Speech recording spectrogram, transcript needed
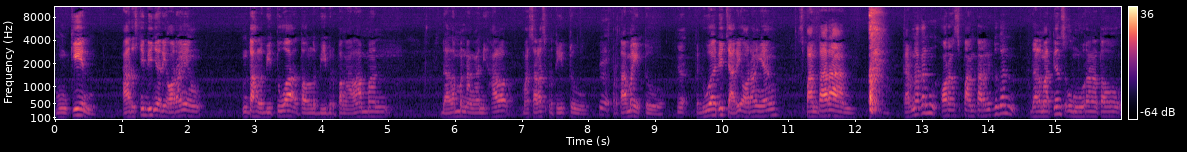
mungkin harusnya dia nyari orang yang entah lebih tua atau lebih berpengalaman dalam menangani hal masalah seperti itu. Ya. Pertama itu. Ya. Kedua dia cari orang yang sepantaran. Karena kan orang sepantaran itu kan dalam artian seumuran atau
